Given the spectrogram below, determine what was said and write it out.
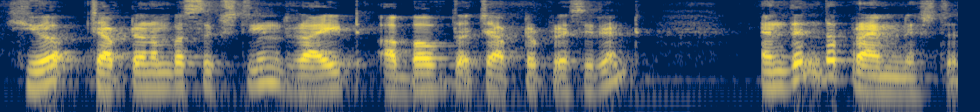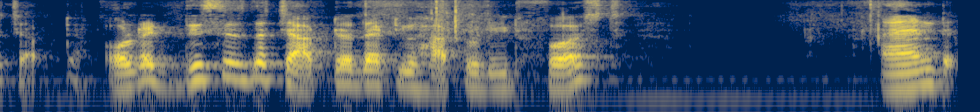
here, chapter number 16, right above the chapter President, and then the Prime Minister chapter. Alright, this is the chapter that you have to read first and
